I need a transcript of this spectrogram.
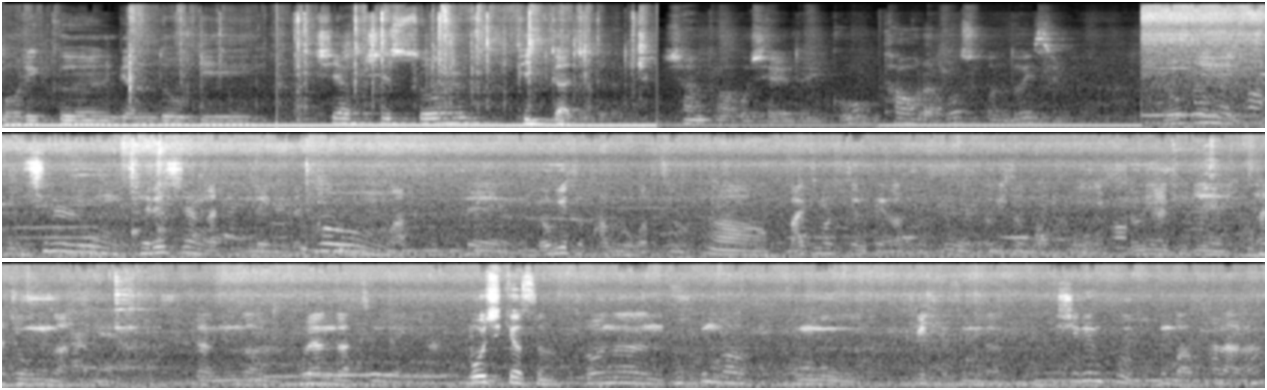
머리끈, 면도기, 치약 칫솔, 빗까지 들어있죠 샴푸하고 젤도 있고 타올하고 수건도 있습니다 여기 실룸 재래시장 같은 데인데 처음 왔을 때 여기서 밥을 먹었습니다. 어 마지막 쯤 돼갔었고 여기서 먹고 여기가 되게 자주 오는 것 같습니다. 일단 뭔가 고향 같은 데입니다. 뭐 시켰어? 저는 볶음밥 종류 두개 시켰습니다. 시림프 볶음밥 하나랑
